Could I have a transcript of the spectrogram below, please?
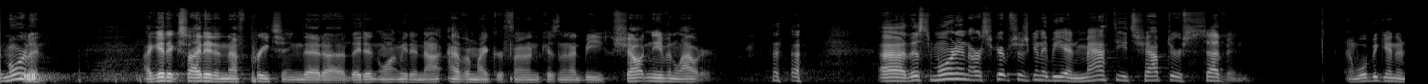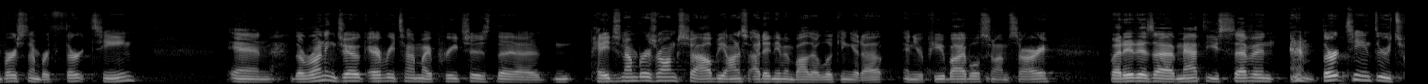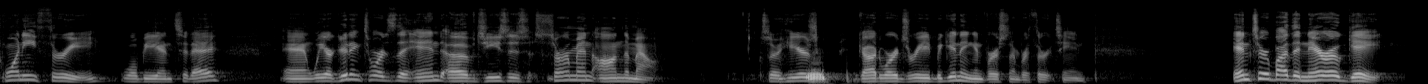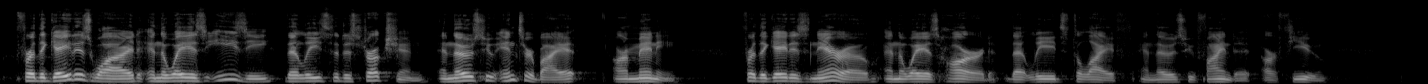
Good morning. I get excited enough preaching that uh, they didn't want me to not have a microphone because then I'd be shouting even louder. uh, this morning, our scripture is going to be in Matthew chapter 7, and we'll begin in verse number 13. And the running joke every time I preach is the page number is wrong. So I'll be honest, I didn't even bother looking it up in your Pew Bible, so I'm sorry. But it is uh, Matthew 7 13 through 23 will be in today. And we are getting towards the end of Jesus' Sermon on the Mount. So here's God words read beginning in verse number 13. Enter by the narrow gate. For the gate is wide and the way is easy that leads to destruction, and those who enter by it are many. For the gate is narrow and the way is hard that leads to life, and those who find it are few.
